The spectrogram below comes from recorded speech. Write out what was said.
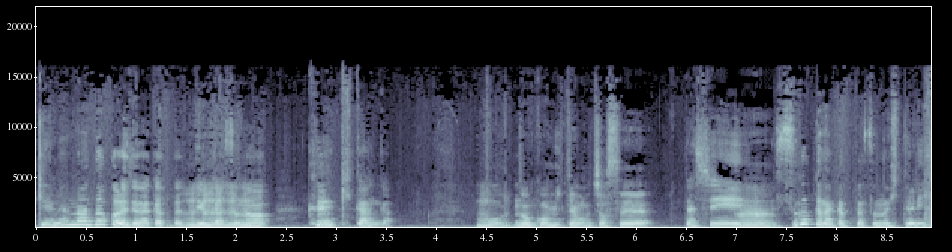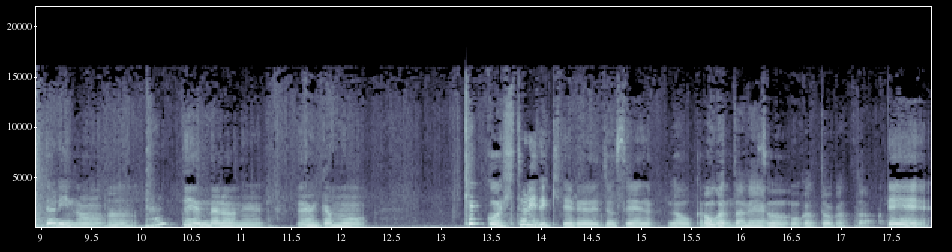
ゲメマどころじゃなかったっていうかうんその空気感が。もうどこ見ても女性。だし、うん。すごくなかった。その一人一人の、うん。なんて言うんだろうね。なんかもう結構一人で来てる女性が多かった多かったね。そう。多かった多かった。で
